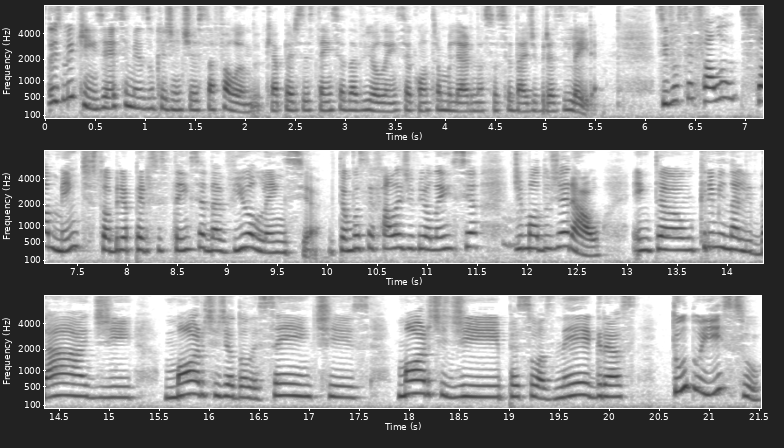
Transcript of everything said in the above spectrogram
2015, é esse mesmo que a gente já está falando, que é a persistência da violência contra a mulher na sociedade brasileira. Se você fala somente sobre a persistência da violência, então você fala de violência de modo geral. Então, criminalidade, morte de adolescentes, morte de pessoas negras, tudo isso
